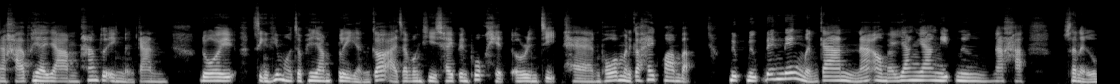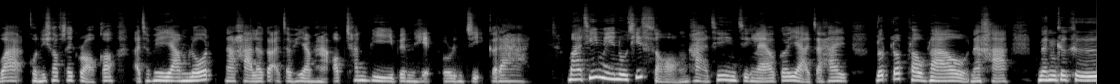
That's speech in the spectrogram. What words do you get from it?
นะคะ พยายามห้ามตัวเองเหมือนกัน โดยสิ่งที่หมอจะพยายามเปลี่ยนก็อาจจะบางทีใช้เป็นพวกเห็ดออเรนจิแทน เพราะว่ามันก็ให้ความแบบหนึบหนึบเด้งเด้งเหมือนกันนะเอามาย่างย่างนิดนึงนะคะเสนอว่าคนที่ชอบไส้กรอกก็อาจจะพยายามลดนะคะ แล้วก็อาจจะพยายามหาออปชัน B เป็นเห็ดออเรนจิก็ได้ มาที่เมนูที่สองค่ะที่จริง ๆ แล้วก็อยากจะให้ลดลดเพลาๆนะคะ นั่นก็คือ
